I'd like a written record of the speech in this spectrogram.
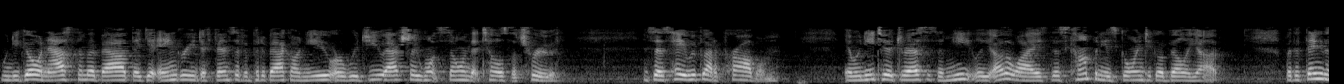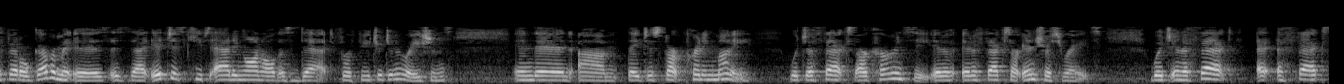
when you go and ask them about they get angry and defensive and put it back on you or would you actually want someone that tells the truth and says, "Hey, we've got a problem and we need to address this immediately otherwise this company is going to go belly up." But the thing the federal government is, is that it just keeps adding on all this debt for future generations. And then um, they just start printing money, which affects our currency. It, it affects our interest rates, which in effect affects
